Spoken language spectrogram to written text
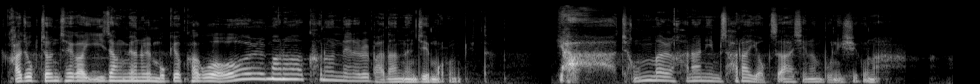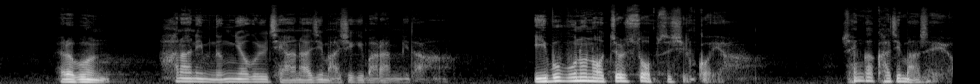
가족 전체가 이 장면을 목격하고 얼마나 큰 은혜를 받았는지 모릅니다. 야, 정말 하나님 살아 역사하시는 분이시구나. 여러분, 하나님 능력을 제한하지 마시기 바랍니다. 이 부분은 어쩔 수 없으실 거야. 생각하지 마세요.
